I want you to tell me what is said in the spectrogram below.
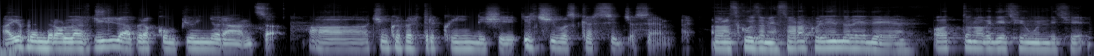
Ah, io prenderò l'argilla, però con più ignoranza. A 5x3, 15. Il cibo scarseggia sempre. Allora, scusami, sto raccogliendo le idee. 8, 9, 10, 11.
